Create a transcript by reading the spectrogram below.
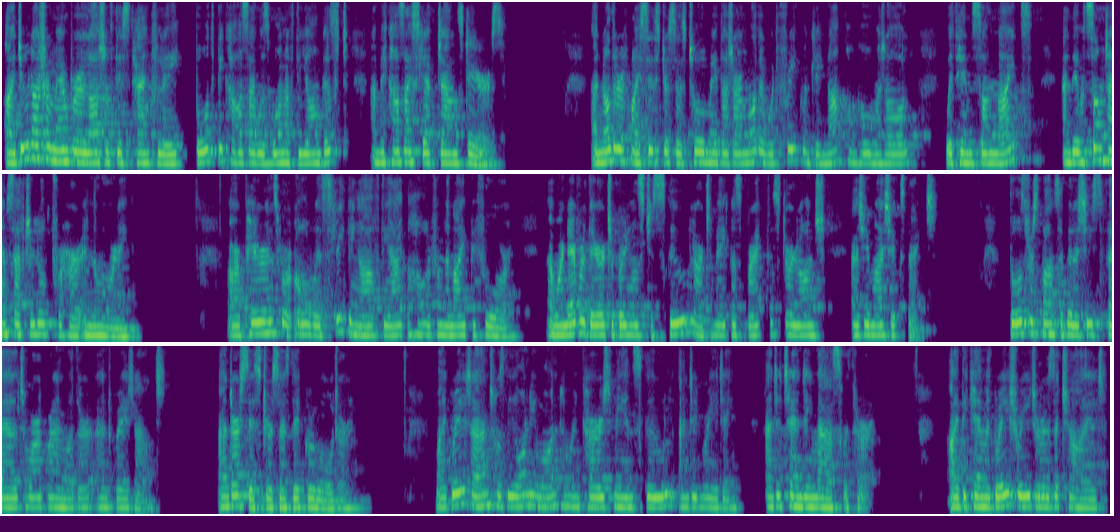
I do not remember a lot of this, thankfully, both because I was one of the youngest and because I slept downstairs. Another of my sisters has told me that our mother would frequently not come home at all with him some nights, and they would sometimes have to look for her in the morning. Our parents were always sleeping off the alcohol from the night before and were never there to bring us to school or to make us breakfast or lunch, as you might expect. Those responsibilities fell to our grandmother and great aunt and our sisters as they grew older. My great aunt was the only one who encouraged me in school and in reading and attending Mass with her. I became a great reader as a child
